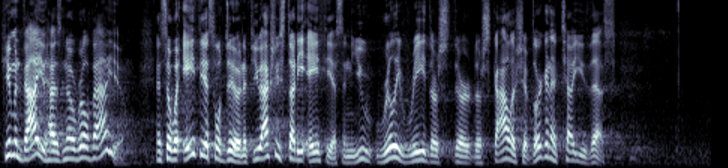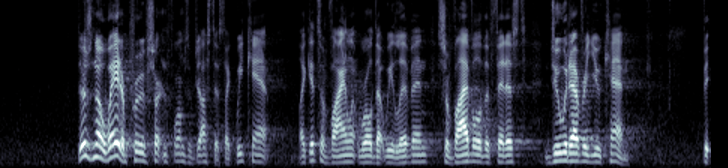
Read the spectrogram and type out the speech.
human value has no real value. And so, what atheists will do, and if you actually study atheists and you really read their, their, their scholarship, they're going to tell you this there's no way to prove certain forms of justice. Like, we can't, like, it's a violent world that we live in, survival of the fittest, do whatever you can. But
